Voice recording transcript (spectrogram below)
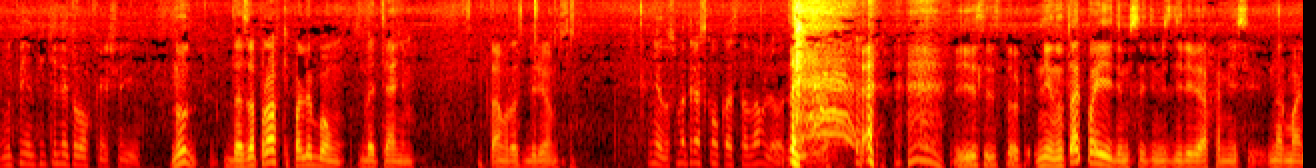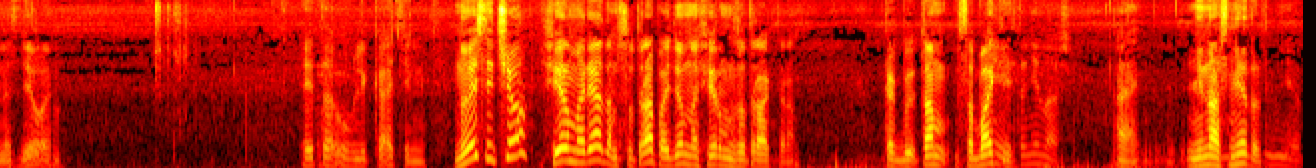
Ну, пятилитровка еще есть. Ну, до заправки по-любому дотянем. Там разберемся. Не, ну смотря сколько останавливаться. Если столько. Не, ну так поедем с этим, с деревяхами, если нормально сделаем. Это увлекательно. Но если что, ферма рядом, с утра пойдем на ферму за трактором. Как бы там собаки. это не наш. А, не наш метод. Нет.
